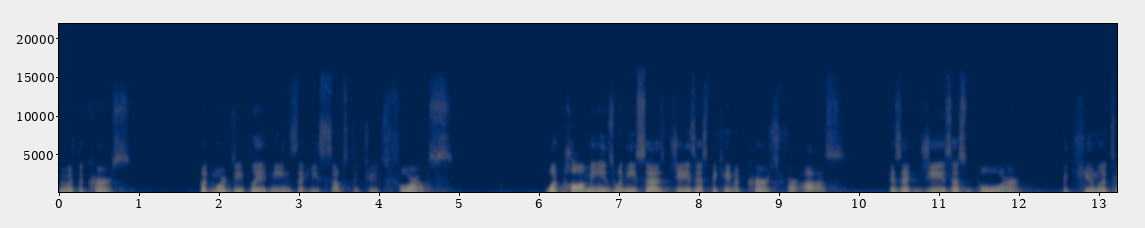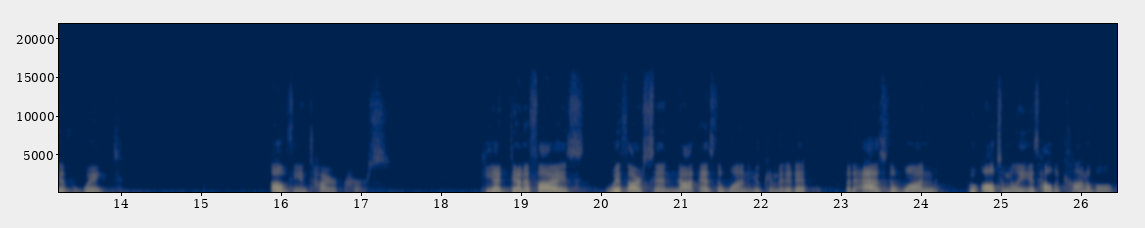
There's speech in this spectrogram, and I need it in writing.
with the curse, but more deeply, it means that he substitutes for us. What Paul means when he says Jesus became a curse for us is that Jesus bore the cumulative weight of the entire curse. He identifies with our sin not as the one who committed it, but as the one who ultimately is held accountable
